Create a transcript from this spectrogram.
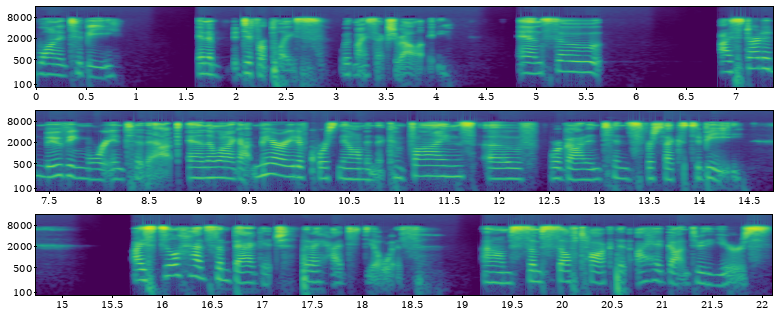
wanted to be in a different place with my sexuality. And so I started moving more into that. And then when I got married, of course, now I'm in the confines of where God intends for sex to be. I still had some baggage that I had to deal with, um, some self talk that I had gotten through the years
